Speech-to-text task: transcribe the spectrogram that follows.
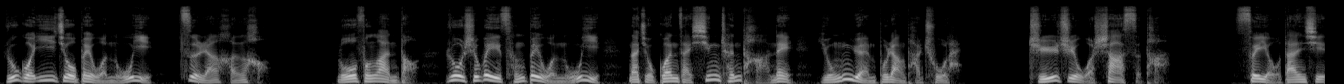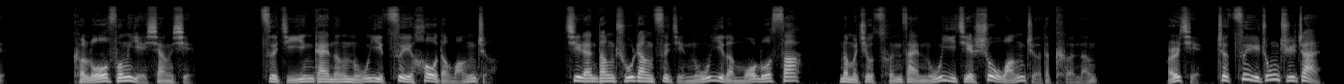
如果依旧被我奴役，自然很好。罗峰暗道：若是未曾被我奴役，那就关在星辰塔内，永远不让他出来，直至我杀死他。虽有担心，可罗峰也相信，自己应该能奴役最后的王者。既然当初让自己奴役了摩罗萨，那么就存在奴役界兽王者的可能。而且这最终之战。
